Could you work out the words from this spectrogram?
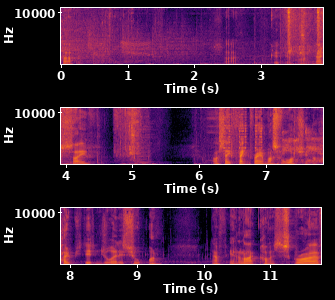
Perfect. So, good, good. Right, go save. I'll say thank you very much for watching. I hope you did enjoy this short one. Don't forget to like, comment, subscribe.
